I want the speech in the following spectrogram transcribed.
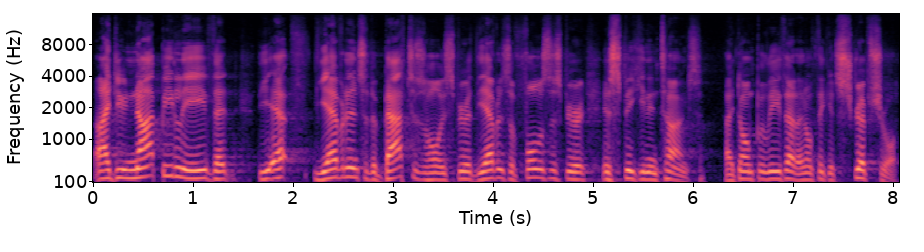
I do not believe that the, the evidence of the baptism of the Holy Spirit, the evidence of fullness of the Spirit, is speaking in tongues. I don't believe that. I don't think it's scriptural.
